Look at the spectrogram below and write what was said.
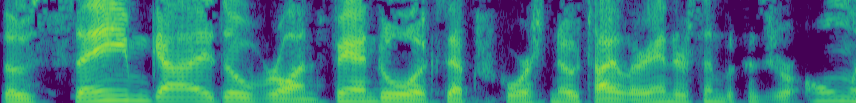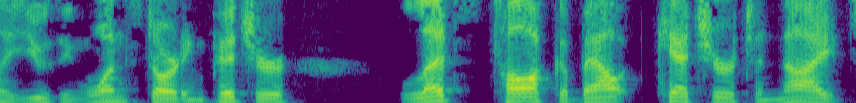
Those same guys over on FanDuel, except of course no Tyler Anderson because you're only using one starting pitcher. Let's talk about catcher tonight.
